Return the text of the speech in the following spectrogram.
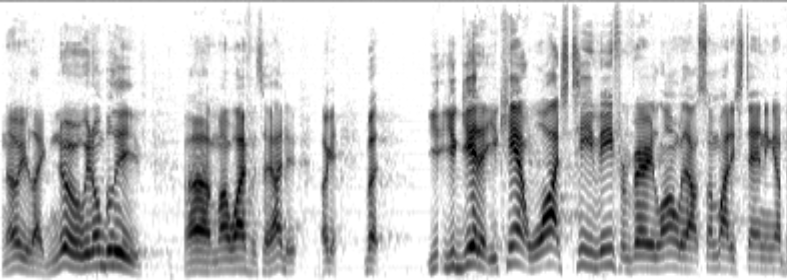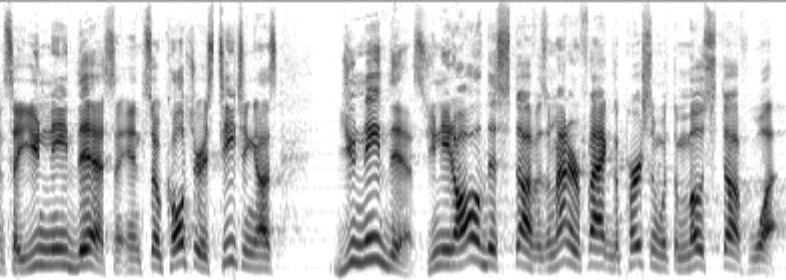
No, you're like, no, we don't believe. Uh, my wife would say, I do. Okay, but you, you, get it. You can't watch TV for very long without somebody standing up and say, you need this. And, and so culture is teaching us, you need this. You need all of this stuff. As a matter of fact, the person with the most stuff, what?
